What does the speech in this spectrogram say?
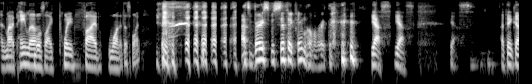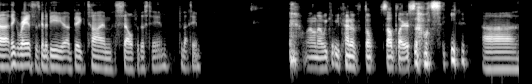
and my pain level is like 0.51 at this point. That's a very specific pain level right there. yes, yes, yes. I think uh, I think Reyes is going to be a big time sell for this team for that team. I don't know. We we kind of don't sell players, so we'll see. Uh,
